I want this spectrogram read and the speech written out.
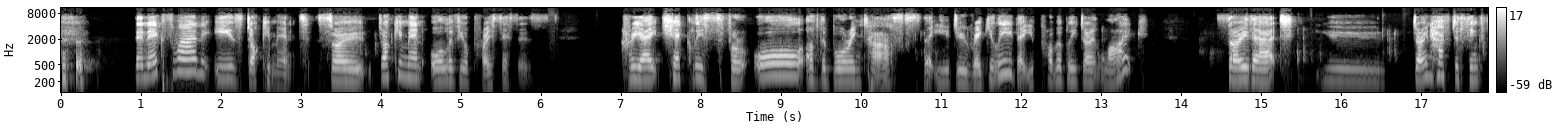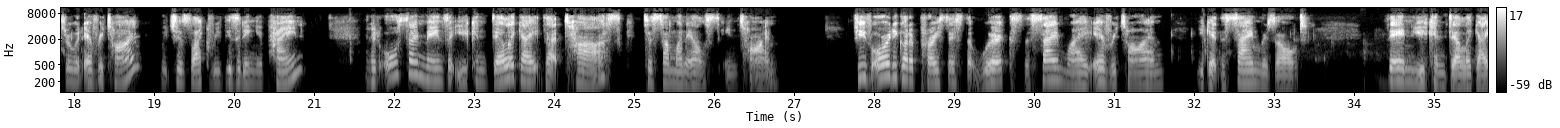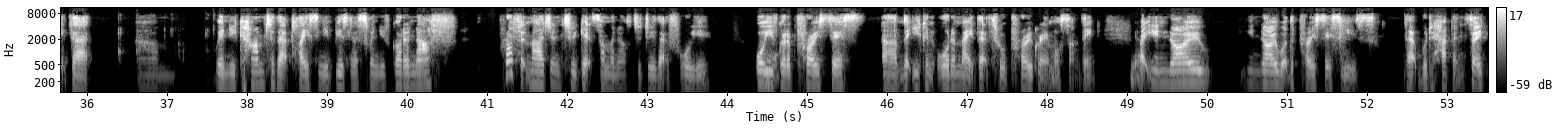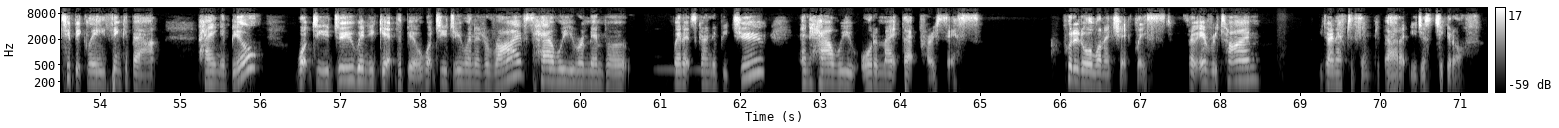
the next one is document. So, document all of your processes. Create checklists for all of the boring tasks that you do regularly that you probably don't like so that you don't have to think through it every time, which is like revisiting your pain. And it also means that you can delegate that task to someone else in time. If you've already got a process that works the same way every time, you get the same result, then you can delegate that um, when you come to that place in your business when you've got enough profit margin to get someone else to do that for you. Or yeah. you've got a process um, that you can automate that through a program or something. Yeah. But you know you know what the process is that would happen. So typically think about paying a bill. What do you do when you get the bill? What do you do when it arrives? How will you remember when it's going to be due? And how will you automate that process? Put it all on a checklist. So every time you don't have to think about it, you just tick it off.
